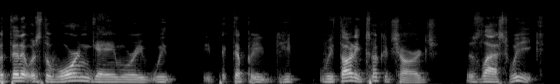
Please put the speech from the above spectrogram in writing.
but then it was the Warren game where he we he picked up he, he we thought he took a charge. It was last week,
